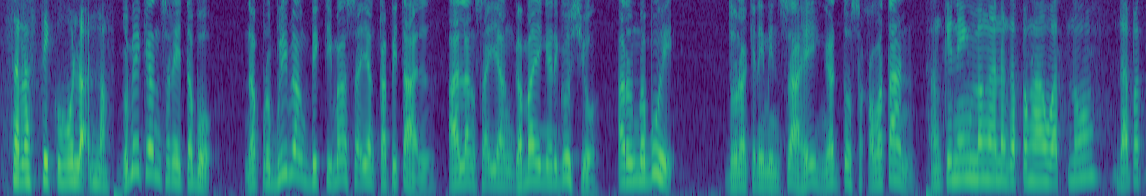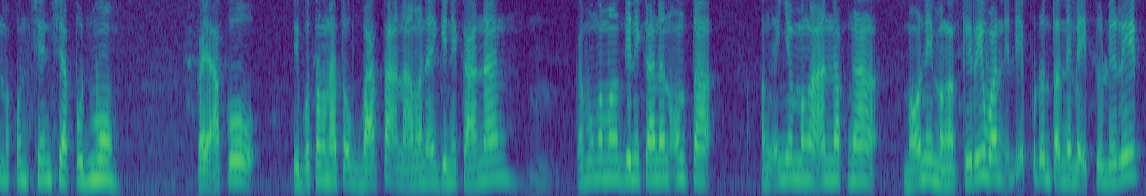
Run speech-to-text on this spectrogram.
sa lastiko wala na. Gumikan sa nahitabo na problema ang biktima sa iyang kapital alang sa iyang gamay nga negosyo aron mabuhi. Doon na kini mensahe ngadto sa kawatan. Ang kining mga nagapangawat no, dapat makonsensya pud mo. Kaya ako ibutang nato og bata na man ay ginikanan. Kamo nga mga ginikanan unta, ang inyong mga anak nga mao ni mga kiriwan, hindi pud unta nila itolerate.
